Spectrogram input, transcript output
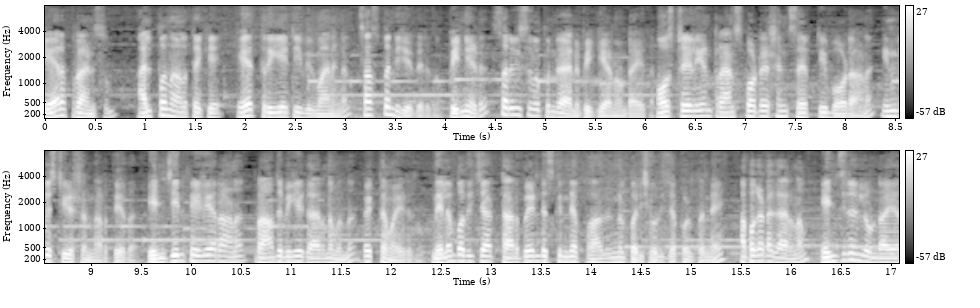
എയർ ഫ്രാൻസും അല്പനാളത്തേക്ക് എ ത്രീ എയ്റ്റി വിമാനങ്ങൾ സസ്പെൻഡ് ചെയ്തിരുന്നു. പിന്നീട് സർവീസുകൾ പുനരാരംഭിക്കുകയാണ് ഉണ്ടായത്. ഓസ്ട്രേലിയൻ ട്രാൻസ്പോർട്ടേഷൻ സേഫ്റ്റി ബോർഡാണ് ഇൻവെസ്റ്റിഗേഷൻ നടത്തിയത്. എഞ്ചിൻ ഫെയിലിയർ ആണ് പ്രാഥമിക കാരണമെന്ന് വ്യക്തമായിരുന്നു. നിലം പതിച്ച ടർബൈൻ ഡിസ്കിന്റെ ഭാഗങ്ങൾ പരിശോധിച്ചപ്പോൾ തന്നെ അപകട കാരണം എഞ്ചിനിലുണ്ടായ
